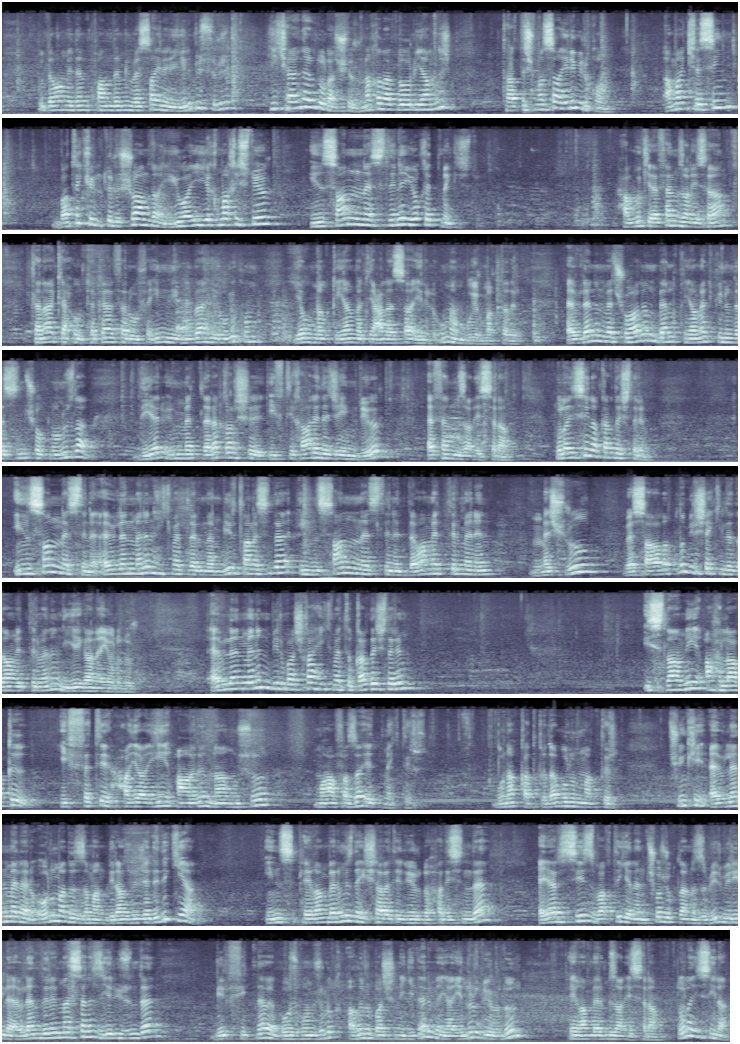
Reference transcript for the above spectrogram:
bu devam eden pandemi vesaire ile ilgili bir sürü hikayeler dolaşıyor. Ne kadar doğru yanlış tartışması ayrı bir konu. Ama kesin Batı kültürü şu anda yuvayı yıkmak istiyor, insan neslini yok etmek istiyor. Halbuki Efendimiz Aleyhisselam tenâkehu tekâferû fe inni mubâhi'u bikum yevmel kıyameti ala sairil umem buyurmaktadır. Evlenin ve çoğalın ben kıyamet gününde sizin çokluğunuzla diğer ümmetlere karşı iftihar edeceğim diyor Efendimiz Aleyhisselam. Dolayısıyla kardeşlerim insan neslini evlenmenin hikmetlerinden bir tanesi de insan neslini devam ettirmenin meşru ve sağlıklı bir şekilde devam ettirmenin yegane yoludur. Evlenmenin bir başka hikmeti kardeşlerim İslami ahlakı, iffeti, hayayı, ağrı, namusu muhafaza etmektir. Buna katkıda bulunmaktır. Çünkü evlenmeler olmadığı zaman biraz önce dedik ya Peygamberimiz de işaret ediyordu hadisinde eğer siz vakti gelen çocuklarınızı birbiriyle evlendirilmezseniz yeryüzünde bir fitne ve bozgunculuk alır başını gider ve yayılır diyordu Peygamberimiz Aleyhisselam. Dolayısıyla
